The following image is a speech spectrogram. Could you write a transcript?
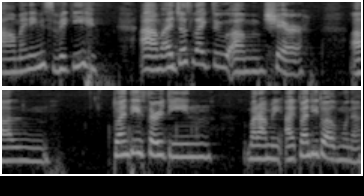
Uh, my name is Vicky. Um, I'd just like to um, share. Um, 2013, maraming, ay, 2012 muna,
